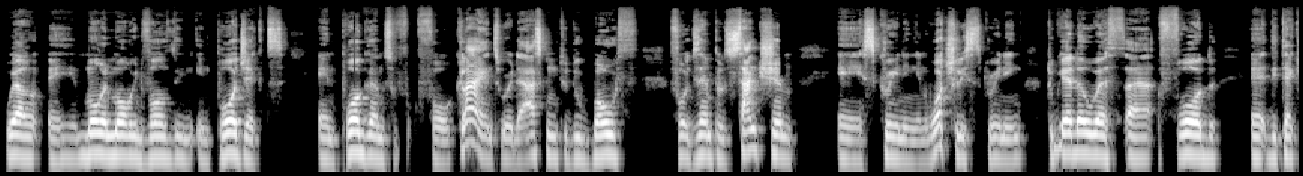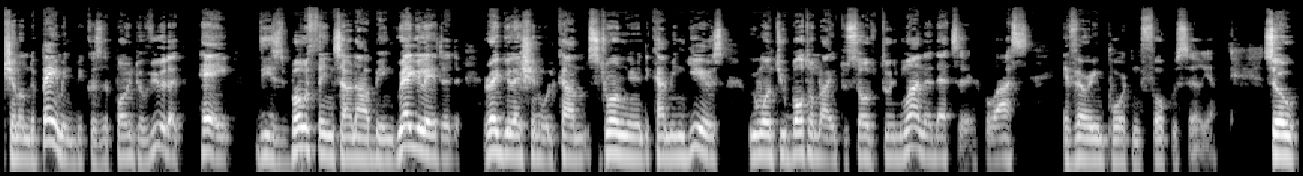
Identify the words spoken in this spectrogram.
we are uh, more and more involved in, in projects and programs f- for clients where they're asking to do both, for example, sanction uh, screening and watch list screening together with uh, fraud uh, detection on the payment because the point of view that, hey, these both things are now being regulated. Regulation will come stronger in the coming years. We want you Bottomline to solve two in one, and that's uh, for us a very important focus area. So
